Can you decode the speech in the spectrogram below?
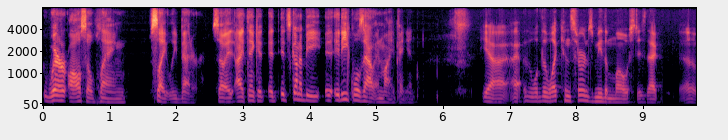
we're also playing slightly better. So I, I think it, it it's going to be it, it, equals out in my opinion. Yeah, I, well, the, what concerns me the most is that uh,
